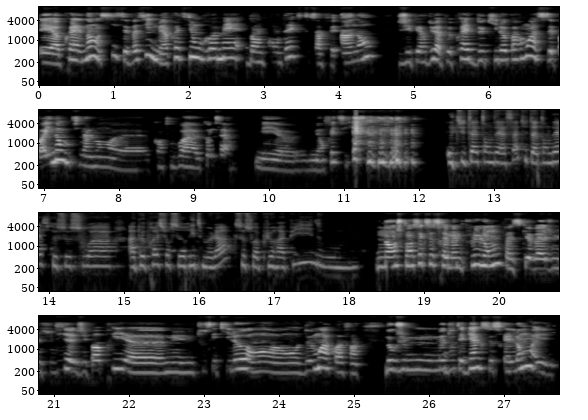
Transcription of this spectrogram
Et après, non, si, c'est facile. Mais après, si on remet dans le contexte, ça fait un an, j'ai perdu à peu près 2 kilos par mois. C'est pas énorme, finalement, euh, quand on voit comme ça. Mais, euh, mais en fait, si. Et tu t'attendais à ça? Tu t'attendais à ce que ce soit à peu près sur ce rythme-là, que ce soit plus rapide ou... Non, je pensais que ce serait même plus long parce que bah, je me suis dit j'ai pas pris euh, tous ces kilos en, en, deux mois quoi. Enfin, donc je me doutais bien que ce serait long et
